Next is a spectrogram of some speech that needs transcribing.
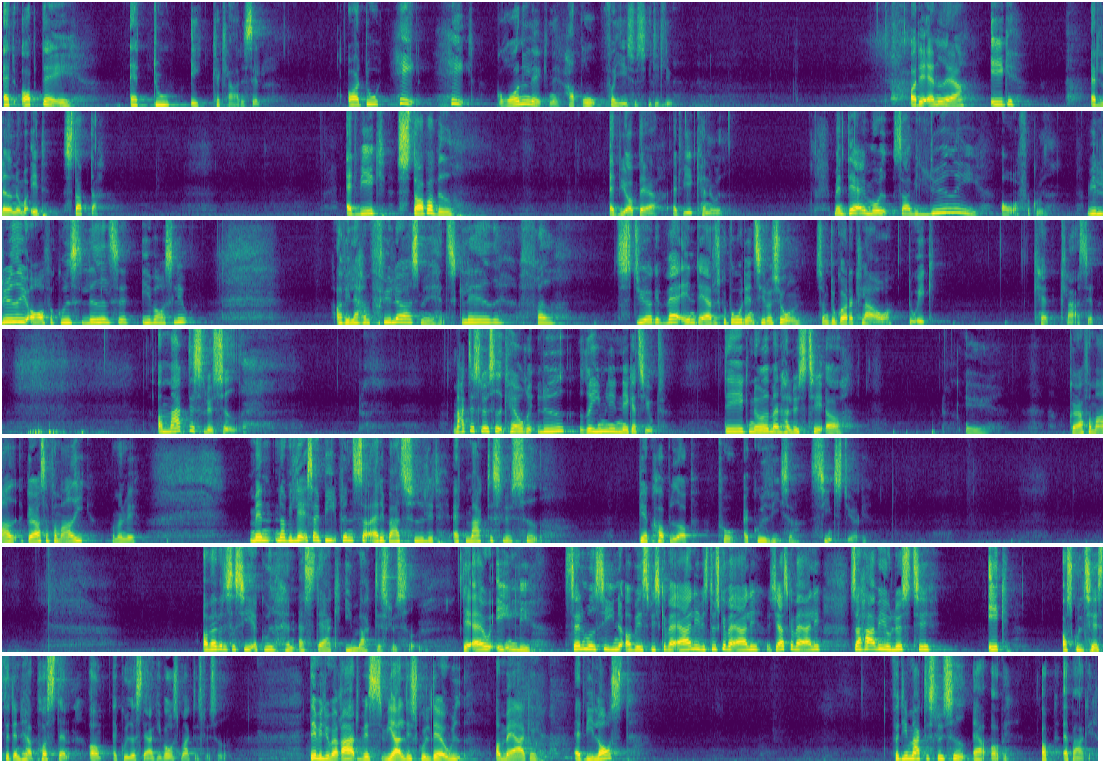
at opdage, at du ikke kan klare det selv. Og at du helt, helt grundlæggende har brug for Jesus i dit liv. Og det andet er ikke at lade nummer et stoppe dig. At vi ikke stopper ved, at vi opdager, at vi ikke kan noget. Men derimod så er vi lydige over for Gud. Vi er lydige over for Guds ledelse i vores liv. Og vi lader ham fylde os med hans glæde og fred. Styrke, hvad end det er, du skal bruge i den situation, som du godt er klar over, du ikke kan klare selv. Og magtesløshed. Magtesløshed kan jo lyde rimelig negativt. Det er ikke noget, man har lyst til at øh, gøre, for meget, gøre sig for meget i, om man vil. Men når vi læser i Bibelen, så er det bare tydeligt, at magtesløshed bliver koblet op på, at Gud viser sin styrke. Og hvad vil det så sige, at Gud han er stærk i magtesløsheden? Det er jo egentlig selvmodsigende, og hvis vi skal være ærlige, hvis du skal være ærlig, hvis jeg skal være ærlig, så har vi jo lyst til ikke at skulle teste den her påstand om, at Gud er stærk i vores magtesløshed. Det ville jo være rart, hvis vi aldrig skulle derud og mærke, at vi er lost. Fordi magtesløshed er oppe, op ad bakke.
